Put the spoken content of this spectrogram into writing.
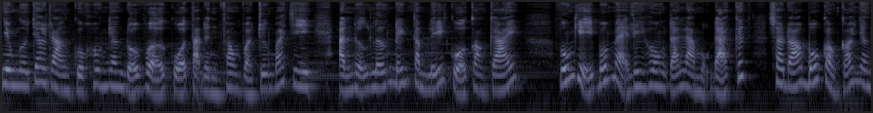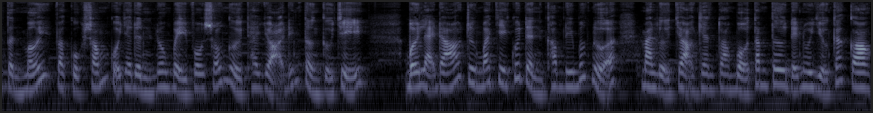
Nhiều người cho rằng cuộc hôn nhân đổ vỡ của Tạ Đình Phong và Trương Bá Chi ảnh hưởng lớn đến tâm lý của con cái. Vốn dĩ bố mẹ ly hôn đã là một đả kích, sau đó bố còn có nhân tình mới và cuộc sống của gia đình luôn bị vô số người theo dõi đến từng cử chỉ. Bởi lẽ đó, Trương Bá Chi quyết định không đi bước nữa mà lựa chọn dành toàn bộ tâm tư để nuôi dưỡng các con,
